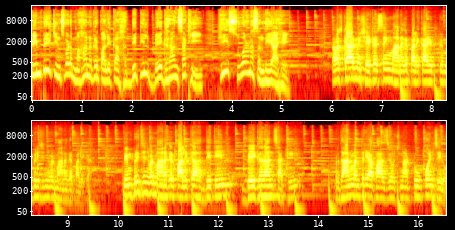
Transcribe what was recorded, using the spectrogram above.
पिंपरी चिंचवड महानगरपालिका हद्दीतील बेघरांसाठी ही सुवर्ण संधी आहे. नमस्कार मी शेखर सिंग महानगरपालिका आयुक्त पिंपरी चिंचवड महानगरपालिका. पिंपरी चिंचवड महानगरपालिका हद्दीतील बेघरांसाठी प्रधानमंत्री आवास योजना टू पॉईंट झिरो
